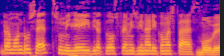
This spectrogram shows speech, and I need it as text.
Ramon Rosset, somiller i director dels Premis Binari, com estàs? Molt bé.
